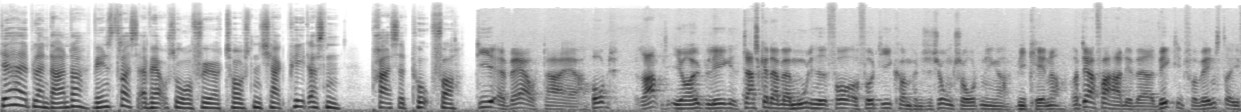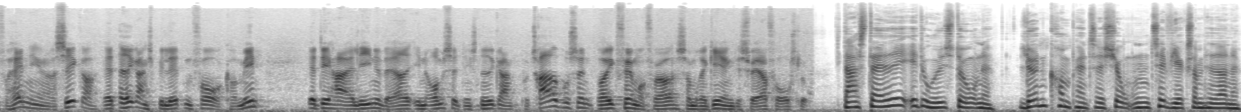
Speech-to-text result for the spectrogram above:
Det havde blandt andre Venstres erhvervsordfører Torsten Schack Petersen presset på for. De erhverv, der er hårdt ramt i øjeblikket, der skal der være mulighed for at få de kompensationsordninger, vi kender. Og derfor har det været vigtigt for Venstre i forhandlingerne at sikre, at adgangsbilletten for at komme ind, ja, det har alene været en omsætningsnedgang på 30%, og ikke 45%, som regeringen desværre foreslog. Der er stadig et udstående. Lønkompensationen til virksomhederne.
